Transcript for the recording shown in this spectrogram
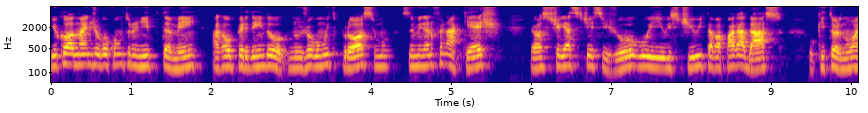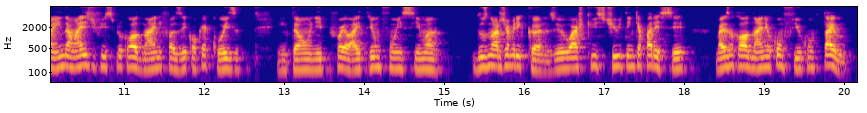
E o Cloud9 jogou contra o NiP também, acabou perdendo num jogo muito próximo, se não me engano foi na Cash. Eu cheguei a assistir esse jogo e o Steel estava apagadaço, o que tornou ainda mais difícil para o Cloud9 fazer qualquer coisa. Então o NiP foi lá e triunfou em cima dos norte-americanos. Eu acho que o Steel tem que aparecer, mas no Cloud9 eu confio contra o Tailu.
